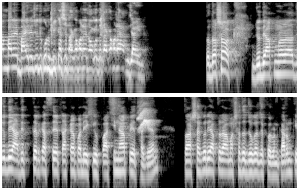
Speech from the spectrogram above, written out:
নাম্বারের বাইরে যদি কোনো বিকাশে টাকা পাঠায় নগদে টাকা পাঠায় আমি জানি না। তো দর্শক যদি আপনারা যদি আদিত্যের কাছে টাকা পাঠিয়ে কেউ পাখি না পেয়ে থাকেন তো আশা করি আপনারা আমার সাথে যোগাযোগ করবেন কারণ কি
